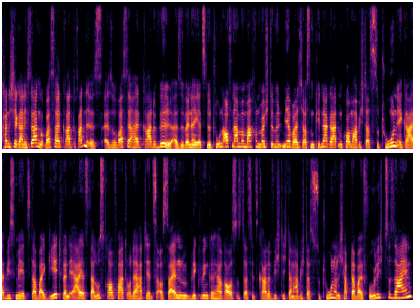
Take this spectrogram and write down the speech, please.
kann ich ja gar nicht sagen, was halt gerade dran ist. Also was er halt gerade will. Also wenn er jetzt eine Tonaufnahme machen möchte mit mir, weil ich aus dem Kindergarten komme, habe ich das zu tun, egal wie es mir jetzt dabei geht. Wenn er jetzt da Lust drauf hat und er hat jetzt aus seinem Blickwinkel heraus, ist das jetzt gerade wichtig, dann habe ich das zu tun und ich habe dabei fröhlich zu sein.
